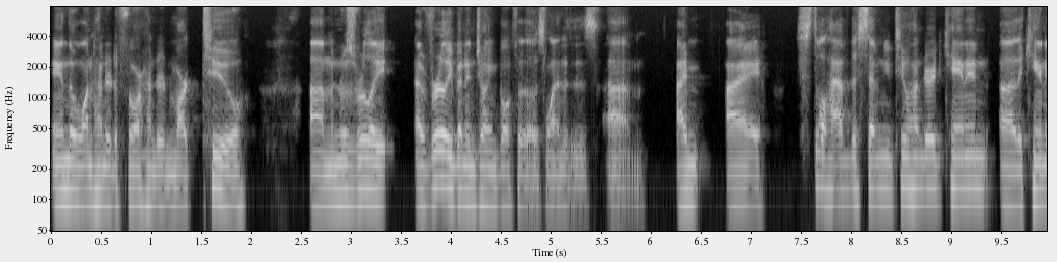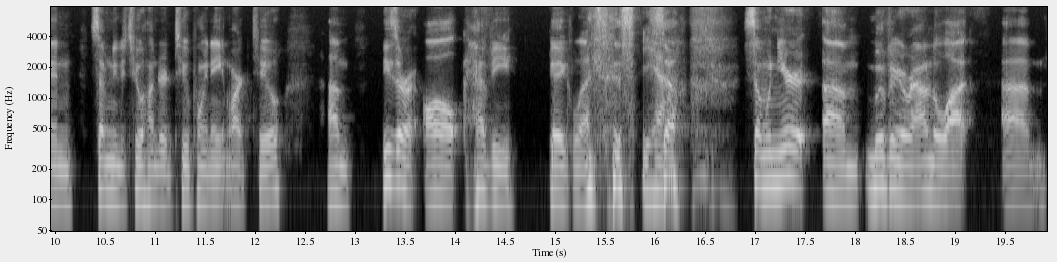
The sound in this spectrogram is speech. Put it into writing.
and the 100 to 400 Mark II, um, and was really I've really been enjoying both of those lenses. Um, I'm I still have the 7200 Canon, uh, the Canon 7200 2.8 Mark II. Um, these are all heavy, big lenses. Yeah. So, so when you're um, moving around a lot, um,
